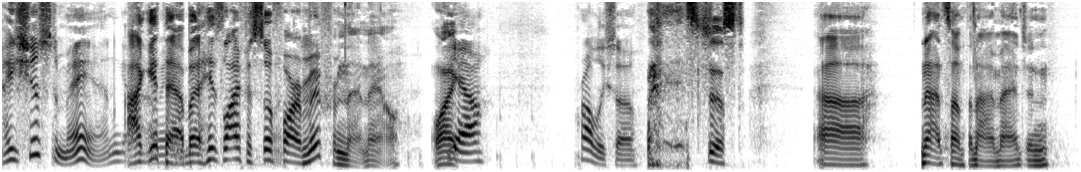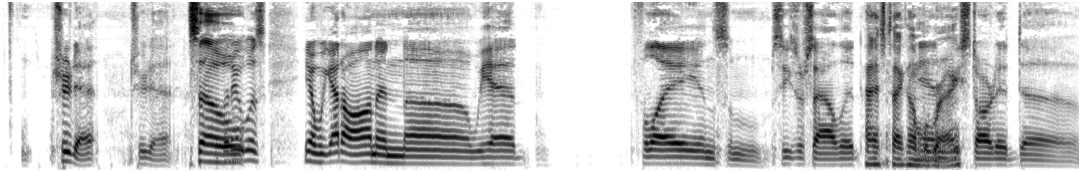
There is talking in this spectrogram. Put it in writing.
He's just a man. I get mean, that, but his life is so far removed from that now. Like, yeah, probably so. it's just uh, not something I imagine. True that. True that. So But it was, you know, we got on and uh, we had filet and some Caesar salad. hashtag humble and we started uh,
